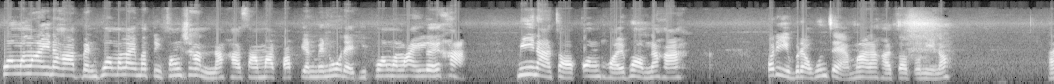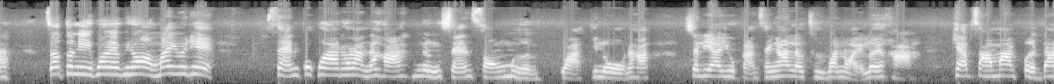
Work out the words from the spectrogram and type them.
พวงมาลัยนะคะ เป็นพวงมาลัยมัลติฟังก์ชันนะคะ สามารถปรับเปลี่ยนเมนูได้ที่พวงมาลัยเลยค่ะ มีหน้าจอกล้องถอยพร้อมนะคะพอดีเดี๋ยวคุณแจมากนะคะ จอตัวนี้เนาะอะเจ้าตัวนี้พ่อแม่พี่น้องไม่ไว้ที่ แสนกว่าเท่านั้นนะคะหนึ่งแสนสองหมื่นกว่ากิโลนะคะ เฉลี่ยอยู่การใช้งานแล้วถือว่าหน่อยเลยค่ะ แคปสามารถเปิดได้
